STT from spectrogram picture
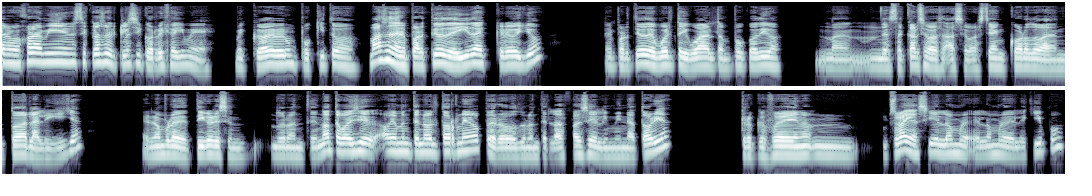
a lo mejor a mí en este caso el clásico regio ahí me, me quedó de ver un poquito más en el partido de ida, creo yo. El partido de vuelta igual, tampoco digo destacarse a Sebastián Córdoba en toda la liguilla. El hombre de Tigres en, durante, no te voy a decir, obviamente no el torneo, pero durante la fase eliminatoria. Creo que fue, mm, pues vaya, sí, el hombre, el hombre del equipo.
